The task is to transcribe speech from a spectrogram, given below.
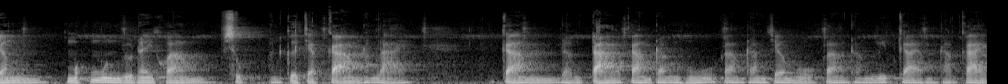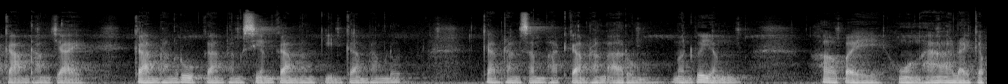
ยังหมกมุ่นอยู่ในความสุข มันเกิดจากกามทั้งหลาย กามทางตากามทางหูกามทางจมูกกามทางลิ้นกามทางกายกามทางใจกามทางรูปกามทางเสียงกามทางกลิ่นกามทางรสกามทางสัมผัสกามทางอารมณ์ มันก็ยังเข้าไปห่วงหาอะไรกับ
